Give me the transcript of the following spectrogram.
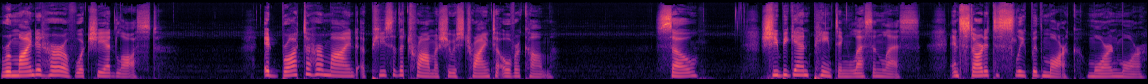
reminded her of what she had lost. It brought to her mind a piece of the trauma she was trying to overcome. So, she began painting less and less and started to sleep with Mark more and more.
